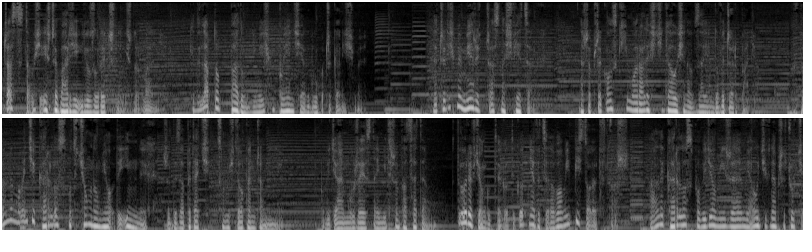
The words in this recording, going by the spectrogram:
Czas stał się jeszcze bardziej iluzoryczny niż normalnie. Kiedy laptop padł, nie mieliśmy pojęcia, jak długo czekaliśmy. Zaczęliśmy mierzyć czas na świecach. Nasze przekąski i morale ścigały się nawzajem do wyczerpania. W pewnym momencie Carlos odciągnął mnie od innych, żeby zapytać, co myślę o Benjaminie. Powiedziałem mu, że jest najmilszym facetem, który w ciągu tego tygodnia wycelował mi pistolet w twarz. Ale Carlos powiedział mi, że miał dziwne przeczucie.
